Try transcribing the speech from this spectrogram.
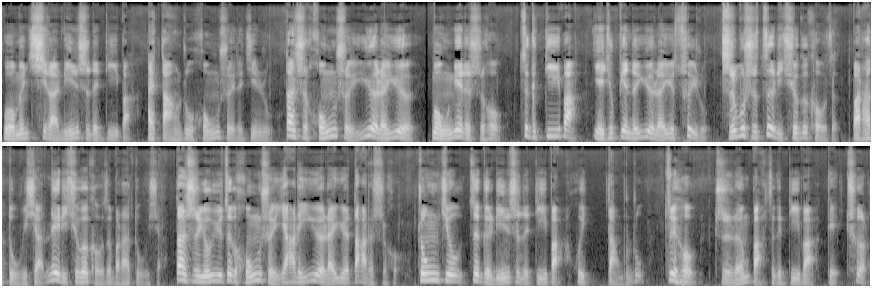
我们砌了临时的堤坝来挡住洪水的进入，但是洪水越来越猛烈的时候。这个堤坝也就变得越来越脆弱，时不时这里缺个口子，把它堵一下；那里缺个口子，把它堵一下。但是由于这个洪水压力越来越大的时候，终究这个临时的堤坝会挡不住，最后只能把这个堤坝给撤了。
